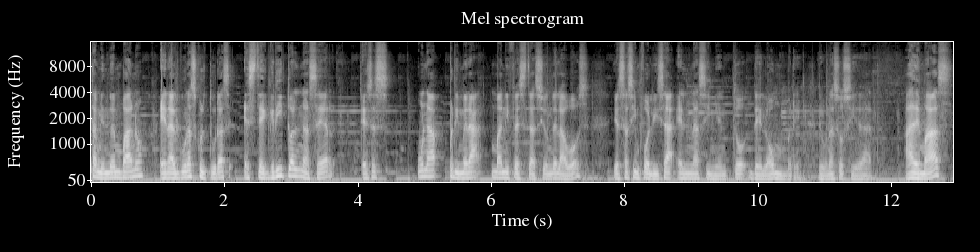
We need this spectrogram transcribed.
también en vano, en algunas culturas este grito al nacer, esa es una primera manifestación de la voz y esa simboliza el nacimiento del hombre, de una sociedad. Además,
